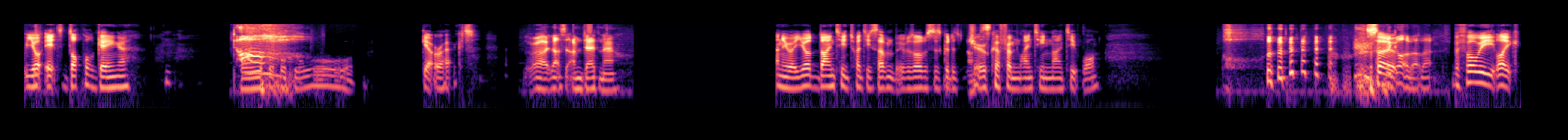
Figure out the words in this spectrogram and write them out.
You're its doppelganger. Oh! Get wrecked. Right, that's it. I'm dead now. Anyway, you're 1927 but it was almost as good as Nice. Joker from 1991. so, So- I forgot about that. Before we, like.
